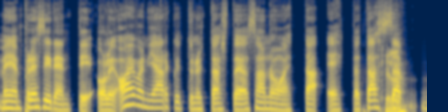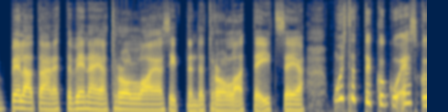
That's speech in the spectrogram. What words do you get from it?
meidän presidentti oli aivan järkyttynyt tästä ja sanoi, että, että tässä Kyllä. Pelätään, että Venäjä trollaa ja sitten te trollaatte itse. Ja muistatteko, kun Esko,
